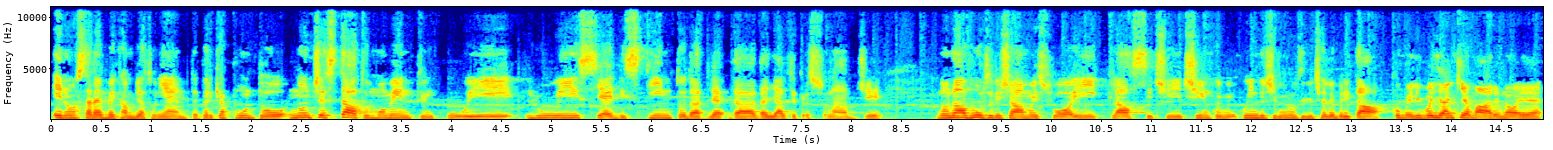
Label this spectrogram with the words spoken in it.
e non sarebbe cambiato niente, perché appunto non c'è stato un momento in cui lui si è distinto da, da, dagli altri personaggi. Non ha avuto, diciamo, i suoi classici 5-15 minuti di celebrità, come li vogliamo chiamare noi, eh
